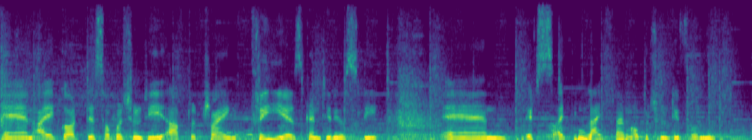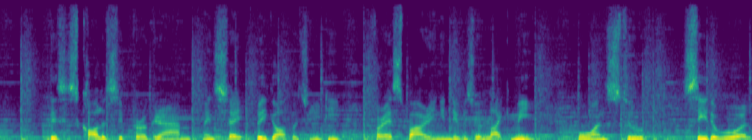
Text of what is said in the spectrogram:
and I got this opportunity after trying three years continuously and it's, I think, lifetime opportunity for me. This scholarship program means a big opportunity for aspiring individual like me who wants to see the world,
